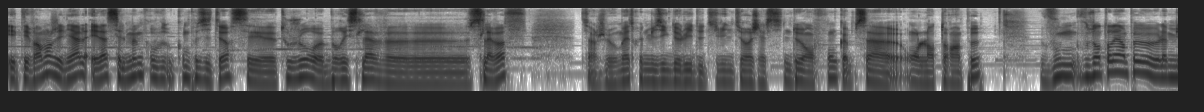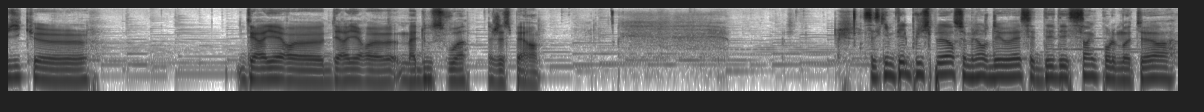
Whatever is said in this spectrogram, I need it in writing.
était vraiment géniale. Et là, c'est le même comp- compositeur, c'est euh, toujours euh, Borislav euh, Slavov. Tiens, je vais vous mettre une musique de lui de Divinity Original Sin 2 en fond, comme ça on l'entend un peu. Vous, vous entendez un peu la musique derrière, derrière ma douce voix, j'espère. C'est ce qui me fait le plus peur, ce mélange DOS et DD5 pour le moteur.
